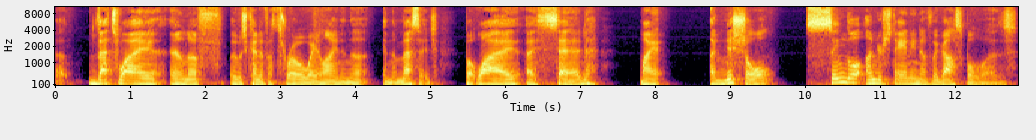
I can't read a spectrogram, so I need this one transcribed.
uh, that's why I don't know if it was kind of a throwaway line in the in the message, but why I said my initial single understanding of the gospel was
